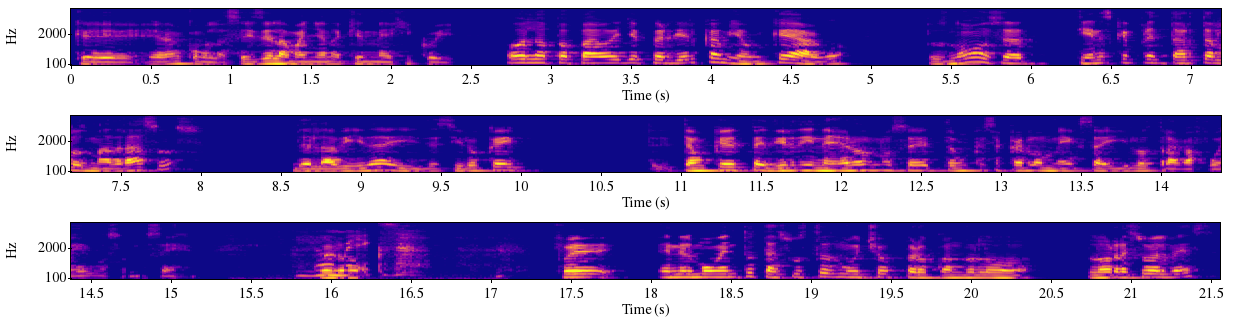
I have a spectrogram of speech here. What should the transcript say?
que eran como las 6 de la mañana aquí en México, y, hola papá, oye, perdí el camión, ¿qué hago? Pues no, o sea, tienes que enfrentarte a los madrazos de la vida y decir, ok, tengo que pedir dinero, no sé, tengo que sacar lo mexa y lo tragafuegos, no sé. Lo mexa. Fue, en el momento te asustas mucho, pero cuando lo lo resuelves,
